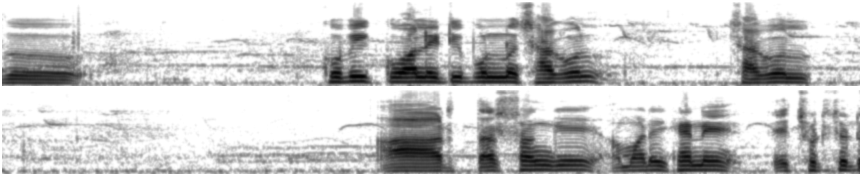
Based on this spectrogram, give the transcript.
তো খুবই কোয়ালিটিপূর্ণ ছাগল ছাগল। আর তার সঙ্গে আমার এখানে ছোট ছোট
